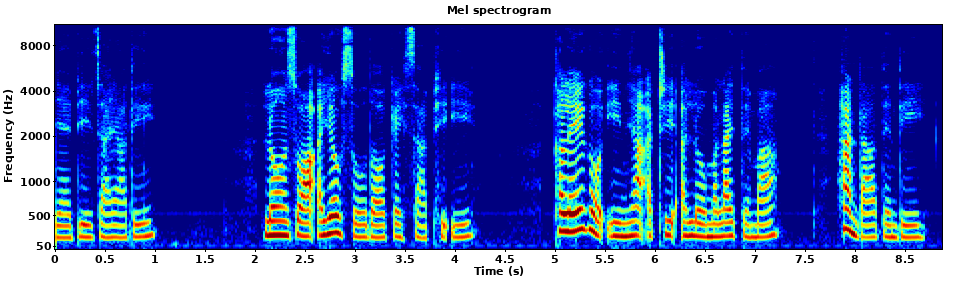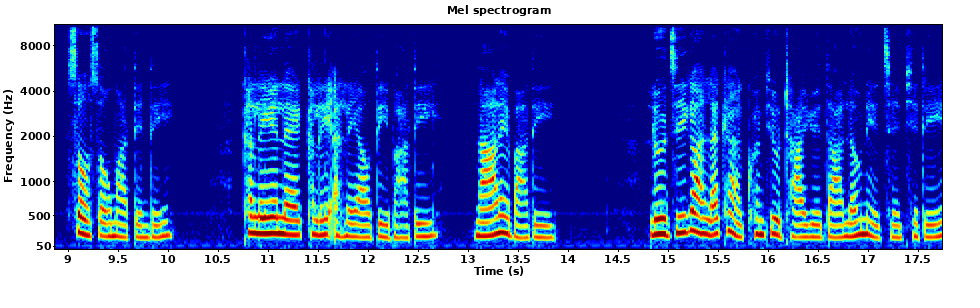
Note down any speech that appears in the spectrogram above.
မြပြေးကြရသည် လွန်စွာအယုတ်ဆိုးသောကိစ္စဖြစ်၏ခလေးကိုဤမြအထိအလိုမလိုက်တင်ပါဟန်တာတင်သည်ဆိုဆုံးမှတင်သည်ခလေးလဲခလေးအလျောက်တည်ပါသည် နားလေပါသည် လူကြီးကလက်ခံခွင့်ပြုထား၍သာလုံနေခြင်းဖြစ်သည်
